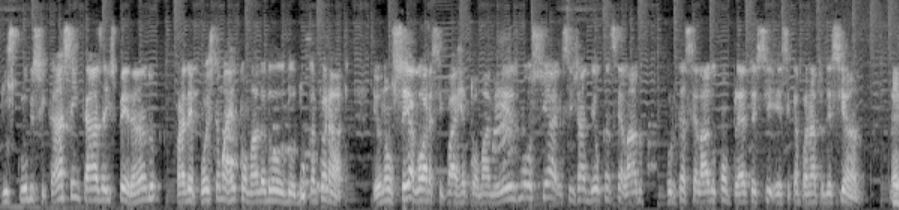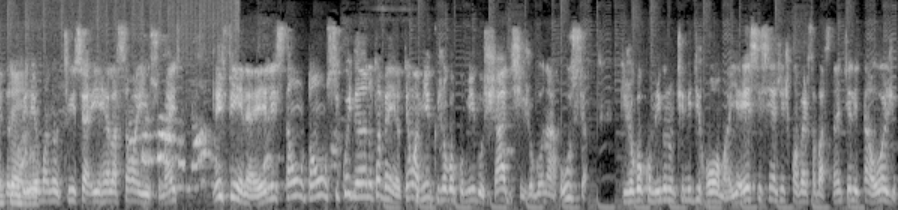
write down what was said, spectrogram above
dos clubes, ficassem em casa esperando para depois ter uma retomada do, do, do, campeonato. Eu não sei agora se vai retomar mesmo ou se, se já deu cancelado por cancelado completo esse, esse campeonato desse ano. Né? Ainda não vi nenhuma notícia em relação a isso, mas enfim, né? Eles estão se cuidando também. Eu tenho um amigo que jogou comigo, o Chadic, jogou na Rússia que jogou comigo no time de Roma. E esse sim a gente conversa bastante. Ele está hoje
